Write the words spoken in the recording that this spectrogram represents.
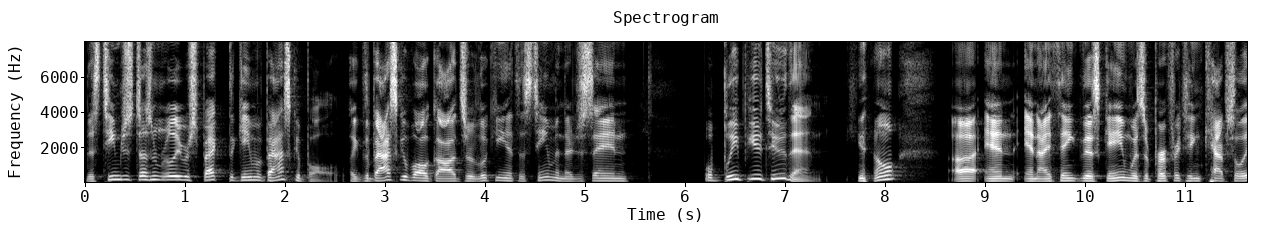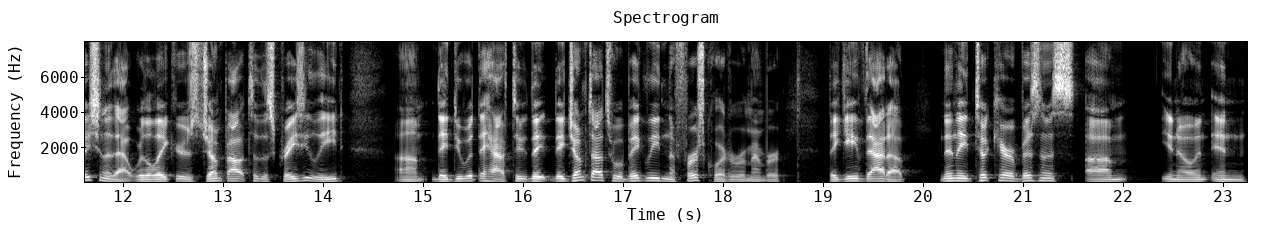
This team just doesn't really respect the game of basketball. Like the basketball gods are looking at this team, and they're just saying, "Well, bleep you too, then." You know. Uh, and and I think this game was a perfect encapsulation of that, where the Lakers jump out to this crazy lead. Um, they do what they have to. They they jumped out to a big lead in the first quarter. Remember, they gave that up. Then they took care of business. Um, you know, in in,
